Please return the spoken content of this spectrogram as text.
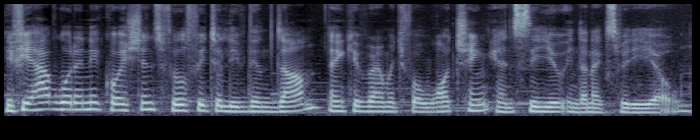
If you have got any questions feel free to leave them down thank you very much for watching and see you in the next video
